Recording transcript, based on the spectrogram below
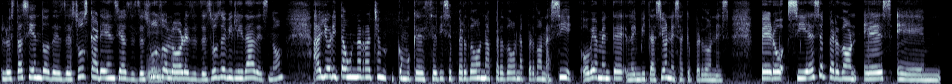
lo está haciendo desde sus carencias, desde sus dolores, desde sus debilidades, ¿no? Hay ahorita una racha como que se dice perdona, perdona, perdona. Sí, obviamente la invitación es a que perdones, pero si ese perdón es em,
